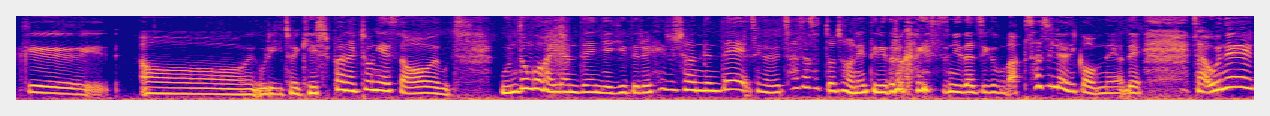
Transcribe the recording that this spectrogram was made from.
그, 어, 우리 저희 게시판을 통해서 운동과 관련된 얘기들을 해주셨는데 제가 찾아서 또 전해드리도록 하겠습니다. 지금 막 찾으려니까 없네요. 네. 자, 오늘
